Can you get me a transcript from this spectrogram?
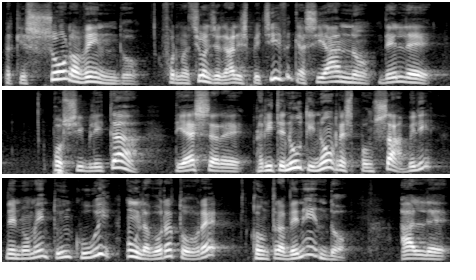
perché solo avendo formazione generale specifica si hanno delle possibilità di essere ritenuti non responsabili nel momento in cui un lavoratore, contravvenendo alle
